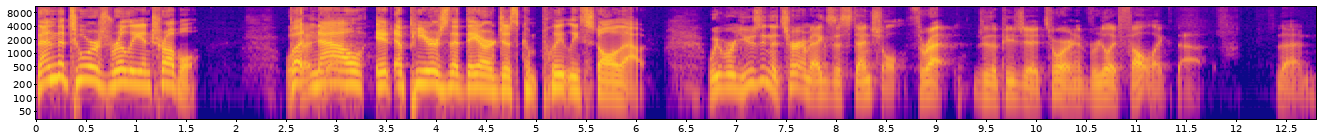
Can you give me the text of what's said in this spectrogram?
then the tour's really in trouble Well, but that- now yeah. it appears that they are just completely stalled out. we were using the term existential threat to the PGA Tour, and it really felt like that then.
